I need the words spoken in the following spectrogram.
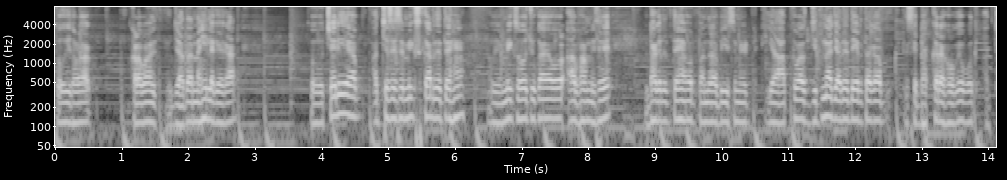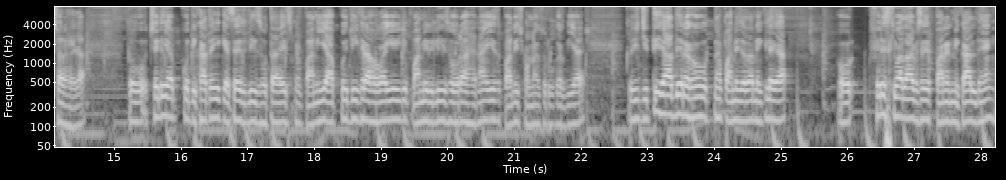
तो ये थोड़ा कड़वा ज़्यादा नहीं लगेगा। तो चलिए अब अच्छे से इसे मिक्स कर देते हैं। ये मिक्स हो चुका है और अब हम इसे ढक देते हैं और 15-20 मिनट या आपके पास जितना ज़्यादा देर तक आप इसे ढक कर रखोगे, बहुत अच्छा रहेगा। तो चलिए आपको दिखाते हैं कैसे रिलीज़ होता है। इसमें पानी, ये आपको दिख रहा होगा, ये जो पानी रिलीज़ हो रहा है ना, ये पानी छोड़ना शुरू कर दिया है। तो ये जितनी ज़्यादा देर रखो उतना पानी ज़्यादा निकलेगा। और फिर इसके बाद आप इसे पानी निकाल दें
